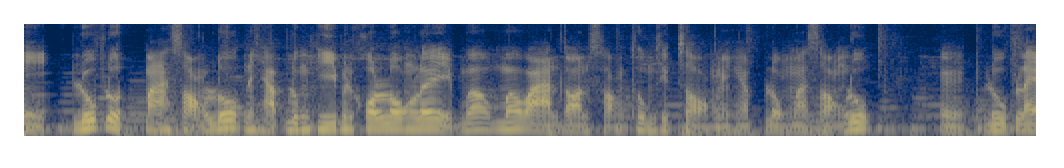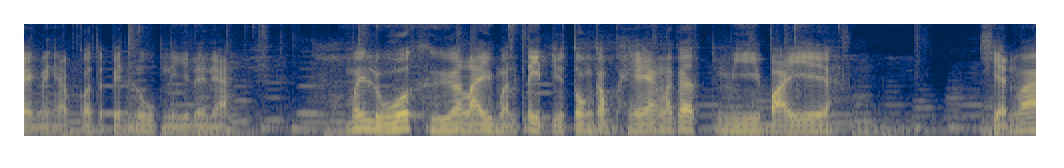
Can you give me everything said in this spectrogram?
นี่รูปหลุดมา 2 รูปนะครับ ลุงพีเป็นคนลงเลยเมื่อเมื่อวานตอน2ทุ่ม12นะครับ ลงมา 2 รูปเออรูปแรกนะครับ ก็จะเป็นรูปนี้เลยเนะไม่รู้ว่าคืออะไรเหมือนติดอยู่ตรงกำแพง แล้วก็มีใบ เขียนว่า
